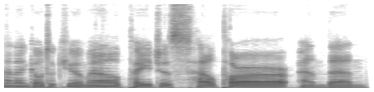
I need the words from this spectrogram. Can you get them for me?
and then go to QML, pages, helper, and then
